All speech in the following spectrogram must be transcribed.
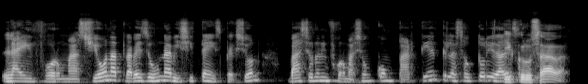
la información a través de una visita de inspección va a ser una información compartida entre las autoridades. Y cruzada.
